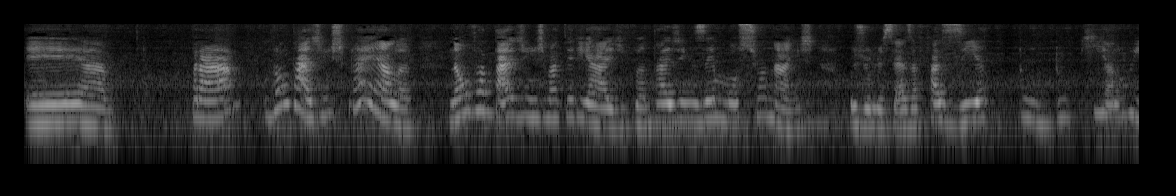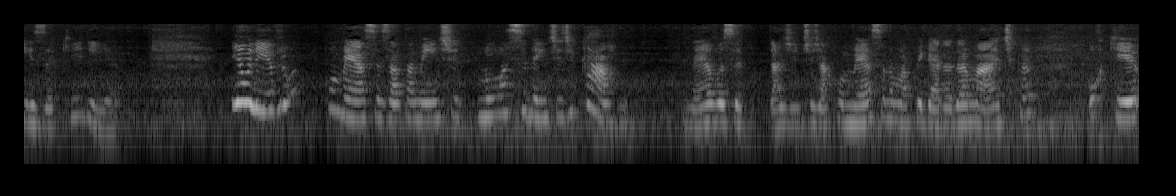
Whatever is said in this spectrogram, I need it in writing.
é, para vantagens para ela. Não vantagens materiais, vantagens emocionais o Júlio César fazia tudo que a Luísa queria. E o livro começa exatamente num acidente de carro, né? Você, a gente já começa numa pegada dramática, porque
